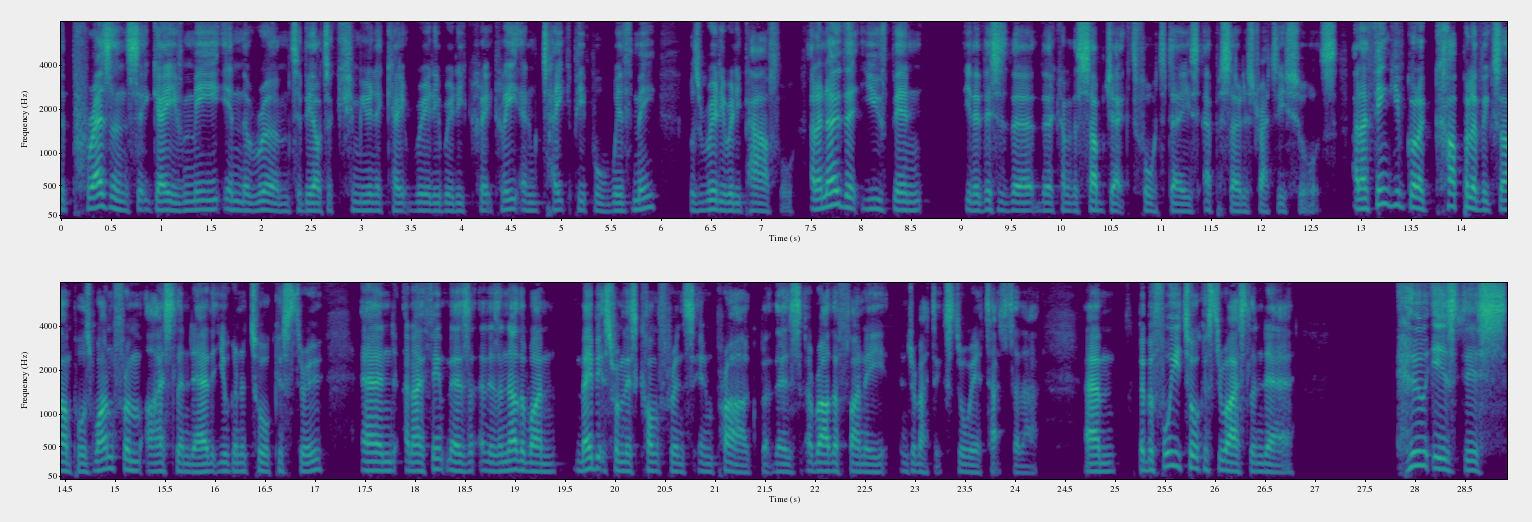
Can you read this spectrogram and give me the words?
the presence it gave me in the room to be able to communicate really, really quickly and take people with me was really, really powerful. And I know that you've been, you know, this is the the kind of the subject for today's episode of Strategy Shorts. And I think you've got a couple of examples, one from Iceland Air that you're going to talk us through. And and I think there's there's another one, maybe it's from this conference in Prague, but there's a rather funny and dramatic story attached to that. Um, but before you talk us through Iceland Air, who is this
